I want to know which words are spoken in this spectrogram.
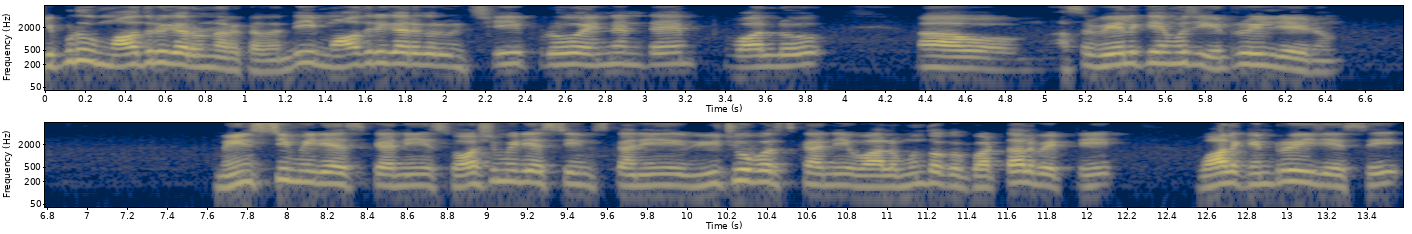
ఇప్పుడు మాధురి గారు ఉన్నారు కదండి. ఈ మాధురి గారి గురించి ఇప్పుడు ఏంటంటే వాళ్ళు అసలు వీళ్ళకి ఏమొచ్చి ఇంటర్వ్యూలు చేయడం. మెయిన్ స్ట్రీమ్ మీడియాస్ కానీ సోషల్ మీడియా స్ట్రీమ్స్ కానీ యూట్యూబర్స్ కానీ వాళ్ళ ముందు ఒక గొట్టాలు పెట్టి వాళ్ళకి ఇంటర్వ్యూ చేసి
